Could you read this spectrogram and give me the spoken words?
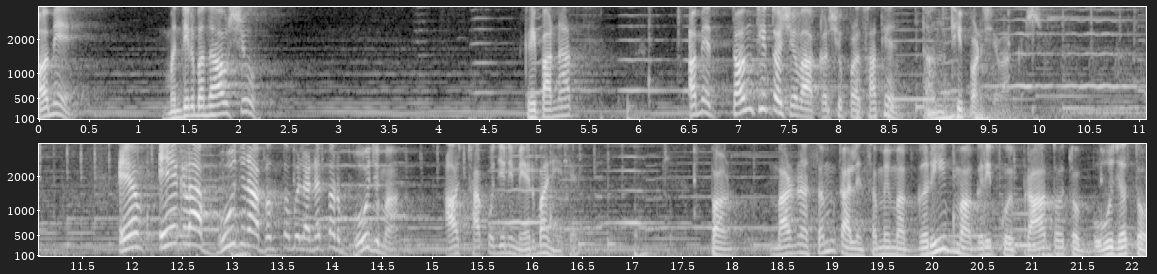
અમે મંદિર બંધાવશું. કૃપાનાથ અમે તનથી તો સેવા કરશું, પણ સાથે ધનથી પણ સેવા કરશું. એમ એકલા ભુજના ભક્તો બોલ્યા નતર ભુજમાં આજ ઠાકોરજીની મહેરબાની છે. પણ મારના સમકાલીન સમયમાં ગરીબમાં ગરીબ કોઈ પ્રાંત હોય તો ભુજ હતો,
